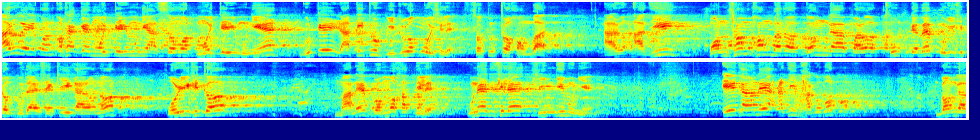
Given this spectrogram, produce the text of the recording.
আৰু এইকণ কথাকে মৈত্ৰেয়ী মুনিয়ে আশ্ৰমত মৈত্ৰেয়ী মুনিয়ে গোটেই ৰাতিটো বিদ্ৰোহ কৰিছিলে চতুৰ্থ সংবাদ। আৰু আজি পঞ্চম সংবাদত গংগা পাৰত সুখদেৱে পৰীক্ষিতক বুজাইছে। কি কাৰণত? পৰীক্ষিত মানে ব্ৰহ্মসাপ দিলে। কোনে দিছিলে? সিংগী মুনিয়ে। এইকাৰণে আজি ভাগৱত গংগা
